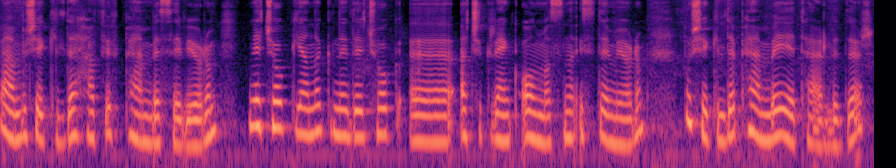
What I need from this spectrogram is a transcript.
Ben bu şekilde hafif pembe seviyorum. Ne çok yanık ne de çok e, açık renk olmasını istemiyorum. Bu şekilde pembe yeterlidir.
